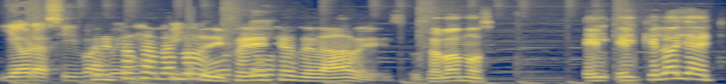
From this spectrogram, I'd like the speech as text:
y ahora sí va a haber. Estás hablando de diferencias de edades, o sea, vamos, el, que lo haya hecho,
